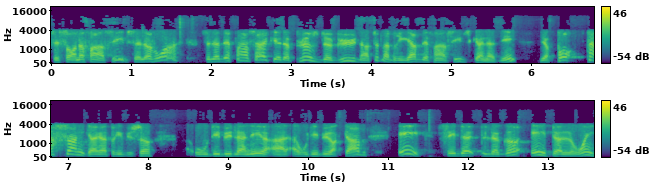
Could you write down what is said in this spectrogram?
c'est son offensive. C'est le joueur. C'est le défenseur qui a le plus de buts dans toute la brigade défensive du Canadien. Il n'y a pas personne qui aurait prévu ça au début de l'année, au début octobre. Et c'est le gars est de loin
